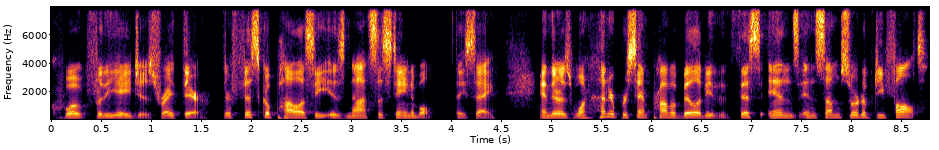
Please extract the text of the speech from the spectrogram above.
quote for the ages right there. Their fiscal policy is not sustainable, they say. And there is 100% probability that this ends in some sort of default.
